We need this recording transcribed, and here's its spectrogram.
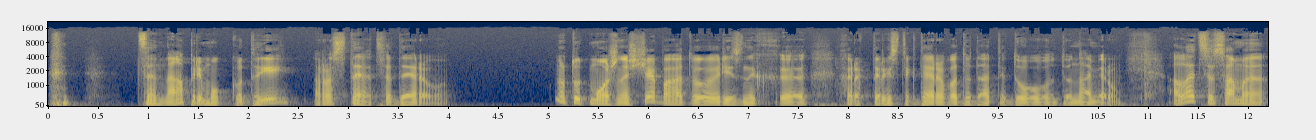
це напрямок, куди росте це дерево. Ну, Тут можна ще багато різних е, характеристик дерева додати до до наміру. Але це саме,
